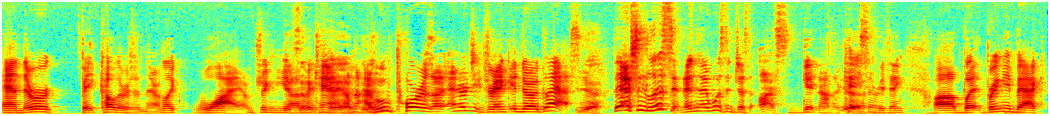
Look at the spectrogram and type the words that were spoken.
and there were fake colors in there. I'm like, why? I'm drinking it out of a can. can, yeah. Who pours an energy drink into a glass? Yeah. They actually listened, and it wasn't just us getting on their case Yeah. and everything, uh, but bringing back.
